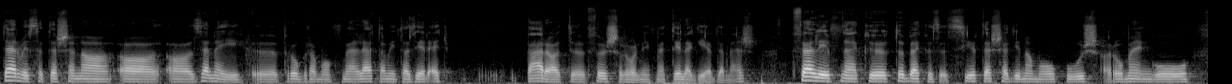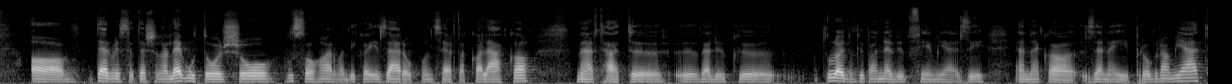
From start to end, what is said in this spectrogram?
Természetesen a, a, a zenei programok mellett, amit azért egy párat felsorolnék, mert tényleg érdemes, fellépnek többek között Szirtese Dinamókus, a Romengo, a, természetesen a legutolsó 23-ai zárókoncert a Kaláka, mert hát ő, ő, velük tulajdonképpen a nevük fémjelzi ennek a zenei programját,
